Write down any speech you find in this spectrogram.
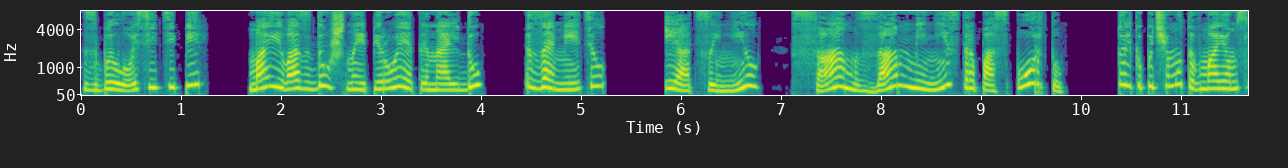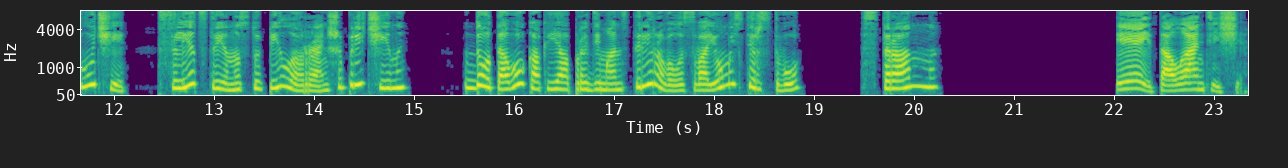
сбылось и теперь. Мои воздушные пируэты на льду заметил и оценил сам замминистра по спорту. Только почему-то в моем случае следствие наступило раньше причины, до того, как я продемонстрировала свое мастерство. Странно. «Эй, талантище,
